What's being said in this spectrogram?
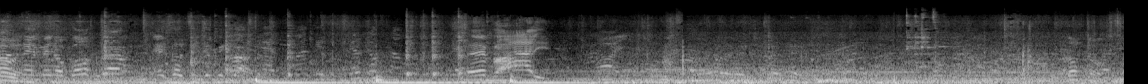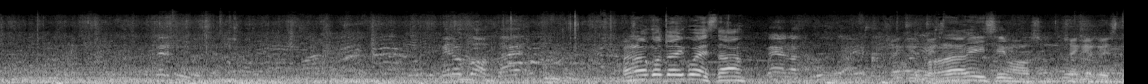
Carne meno cotta e salsiccia piccante. E vai! Dottor, Verdure. Meno cotta, eh? Meno cotta di questa? Bella, c'è anche questo. Bravissimo. C'è anche questo.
